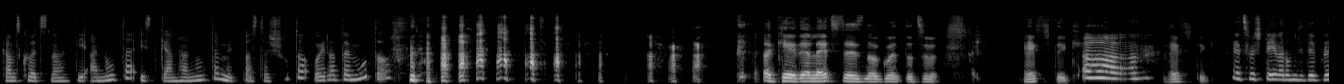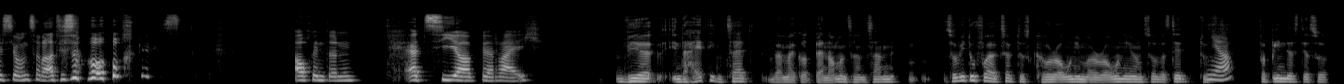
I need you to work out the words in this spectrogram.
ganz kurz noch. Die Anuta isst gern Hanuta mit Pasta Schutter oder der Mutter. okay, der letzte ist noch gut dazu. Heftig, Ah, heftig. jetzt verstehe ich, warum die Depressionsrate so hoch ist. Auch in den Erzieherbereich. Wir in der heutigen Zeit, weil wir gerade bei Namen sind, sind, so wie du vorher gesagt hast, Coroni, Maroni und so, was du, du Ja. verbindest ja so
